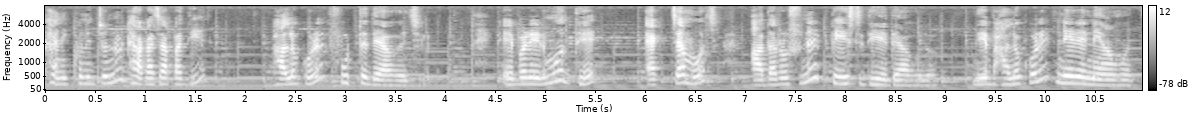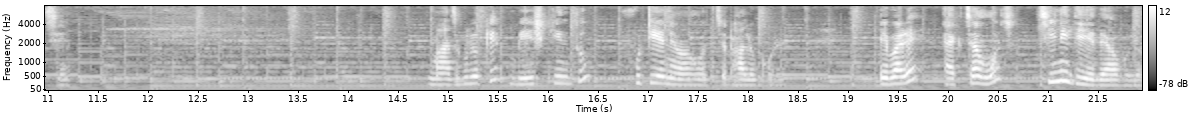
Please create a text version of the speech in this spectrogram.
খানিক্ষণের জন্য ঢাকা চাপা দিয়ে ভালো করে ফুটতে দেওয়া হয়েছিল। এবার এর মধ্যে এক চামচ আদা রসুনের পেস্ট দিয়ে দেওয়া হলো, দিয়ে ভালো করে নেড়ে নেওয়া হচ্ছে। মাছগুলোকে বেশ কিন্তু ফুটিয়ে নেওয়া হচ্ছে ভালো করে। এবারে এক চামচ চিনি দিয়ে দেওয়া হলো।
